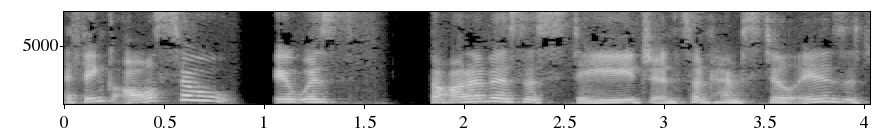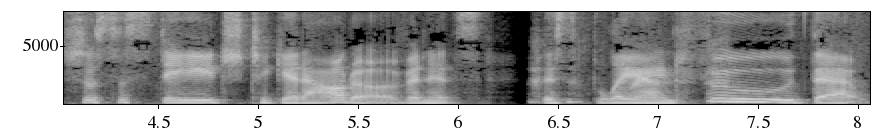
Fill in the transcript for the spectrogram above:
I think also it was thought of as a stage and sometimes still is. It's just a stage to get out of. And it's this bland right. food that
